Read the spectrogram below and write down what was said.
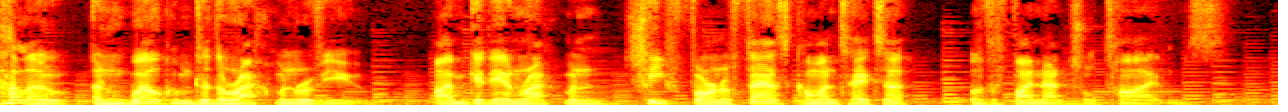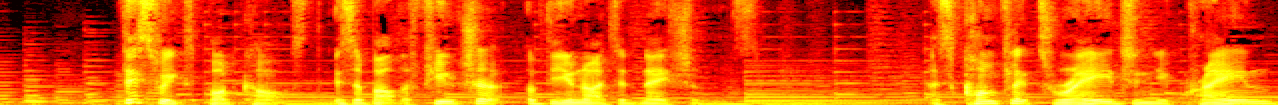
Hello, and welcome to the Rachman Review. I'm Gideon Rachman, Chief Foreign Affairs Commentator of the Financial Times. This week's podcast is about the future of the United Nations. As conflicts rage in Ukraine,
